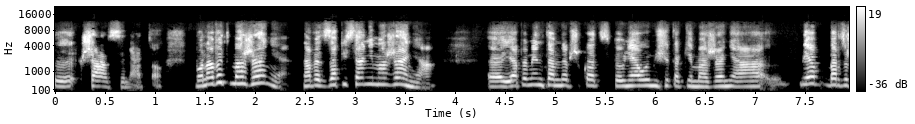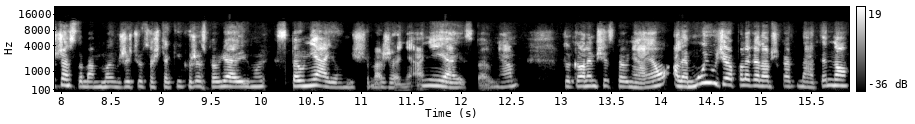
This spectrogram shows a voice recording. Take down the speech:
y, szansy na to, bo nawet marzenie, nawet zapisanie marzenia, E, ja pamiętam na przykład spełniały mi się takie marzenia. Ja bardzo często mam w moim życiu coś takiego, że spełniają, spełniają mi się marzenia, a nie ja je spełniam, tylko one mi się spełniają, ale mój udział polega na przykład na tym, no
